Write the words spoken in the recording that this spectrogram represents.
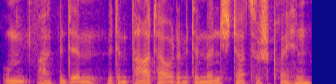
um halt mit dem, mit dem Pater oder mit dem Mönch da zu sprechen.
